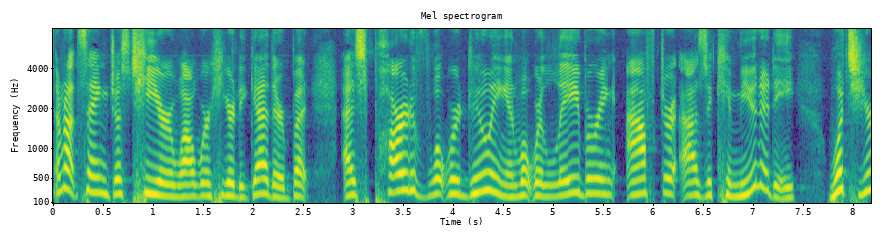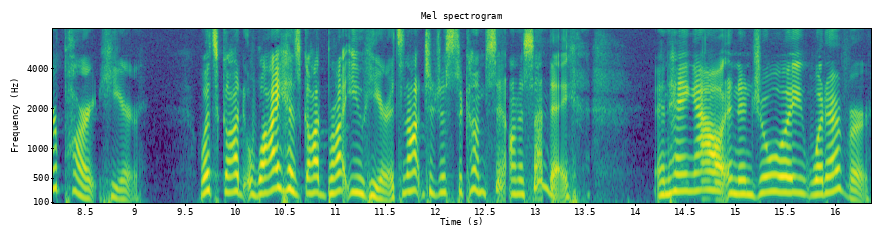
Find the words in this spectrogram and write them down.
I'm not saying just here while we're here together, but as part of what we're doing and what we're laboring after as a community, what's your part here? What's God why has God brought you here? It's not to just to come sit on a Sunday and hang out and enjoy whatever.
